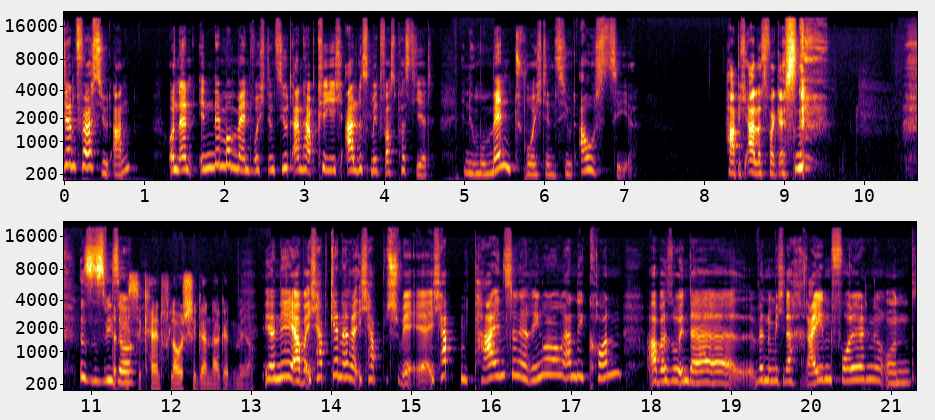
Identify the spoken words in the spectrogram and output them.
den Fursuit an und dann in dem Moment, wo ich den Suit anhab, kriege ich alles mit, was passiert. In dem Moment, wo ich den Suit ausziehe, habe ich alles vergessen. das ist wie Dann so. bist du kein flauschiger Nugget mehr. Ja, nee, aber ich habe generell, ich habe schwer, ich habe ein paar einzelne Erinnerungen an die Con, aber so in der, wenn du mich nach Reihenfolgen und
